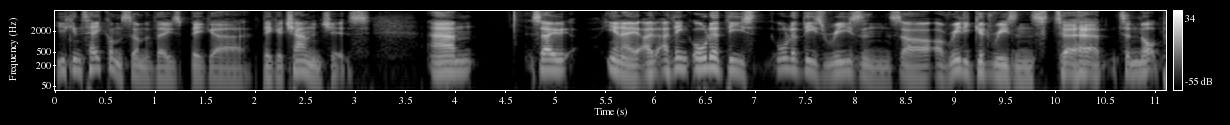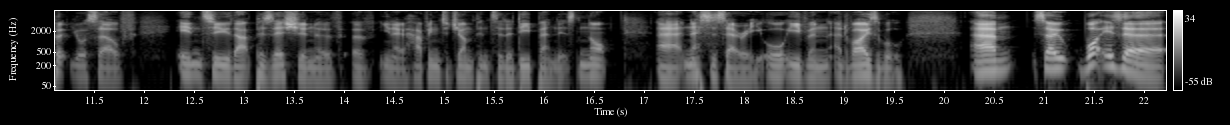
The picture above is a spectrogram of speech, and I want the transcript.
you can take on some of those bigger bigger challenges. Um, so you know I, I, think all of these all of these reasons are, are really good reasons to to not put yourself into that position of of you know having to jump into the deep end. It's not uh, necessary or even advisable. Um, so, what is a,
